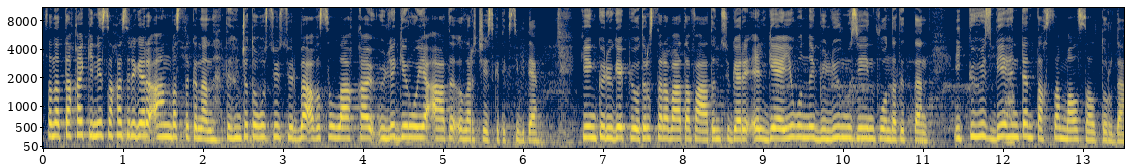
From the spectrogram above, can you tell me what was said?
Санаттаққа кене сақасыргер аң бастықынан тұхынчы тоғыз сүйіз сүрбі ағысыллаққа үлі героя аты ылар ческетік сибіде. Кен көріге Петр Староватов атын сүгер әлгәйі оны бүлі музейін фондатыттан 200 бейхінтен тақса мал сал тұрда.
